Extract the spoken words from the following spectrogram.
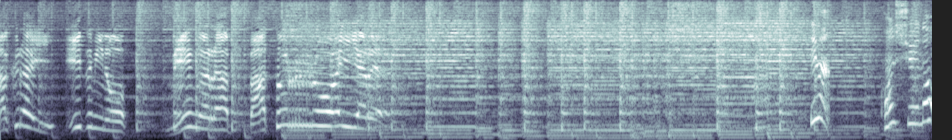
桜井泉の銘柄バトルロワイヤル。では今週の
